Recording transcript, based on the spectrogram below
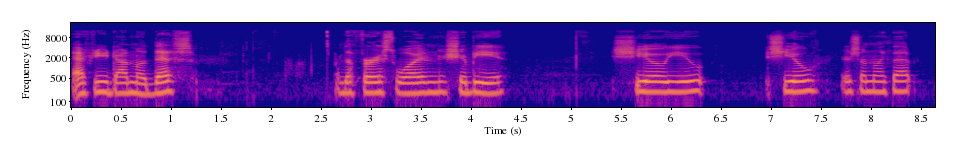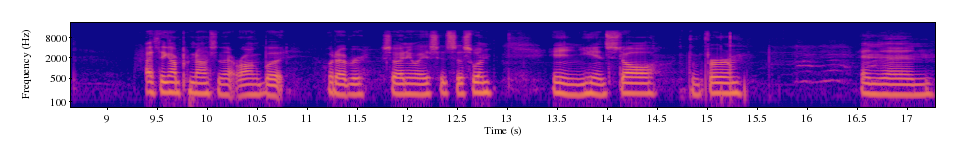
after you download this, the first one should be Shio Shio or something like that. I think I'm pronouncing that wrong, but whatever. So anyways, it's this one and you hit install, confirm, and then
